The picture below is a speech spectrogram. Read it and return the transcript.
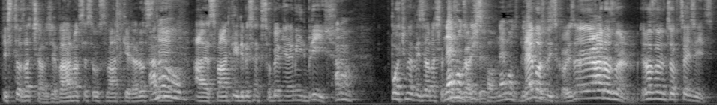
Ty jsi to začal, že Vánoce jsou svátky radosti Ano. a svátky, kdyby se k sobě měli mít blíž. ano. Pojďme vyzvat naše Ne moc posluchače. blízko, ne moc blízko. Ne moc blízko, já rozumím, rozumím, co chceš říct.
